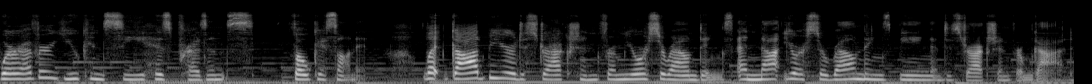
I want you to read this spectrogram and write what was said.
Wherever you can see His presence, focus on it. Let God be your distraction from your surroundings and not your surroundings being a distraction from God.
